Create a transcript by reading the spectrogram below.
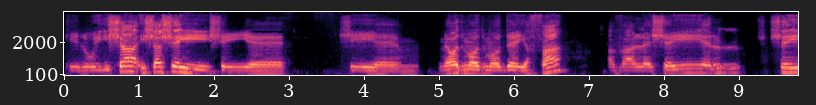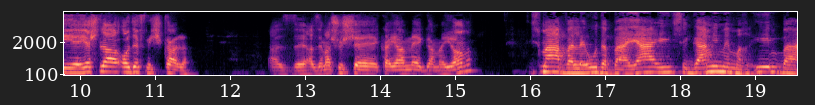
כאילו, אישה, אישה שהיא, שהיא, שהיא מאוד מאוד מאוד יפה, אבל שהיא, שיש לה עודף משקל. אז, אה, אז זה משהו שקיים אה, גם היום. תשמע, אבל אהוד, הבעיה היא שגם אם הם מראים, בה,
